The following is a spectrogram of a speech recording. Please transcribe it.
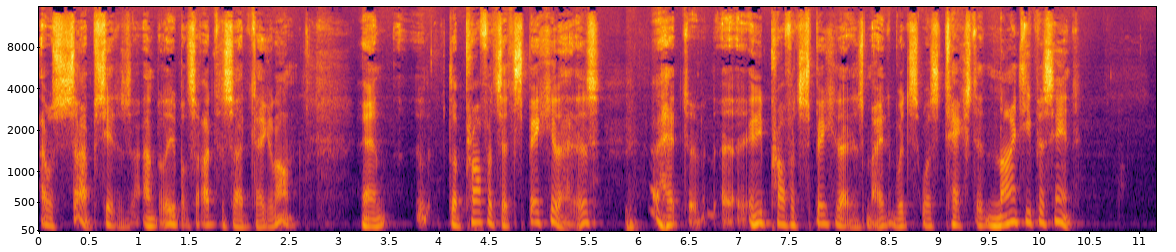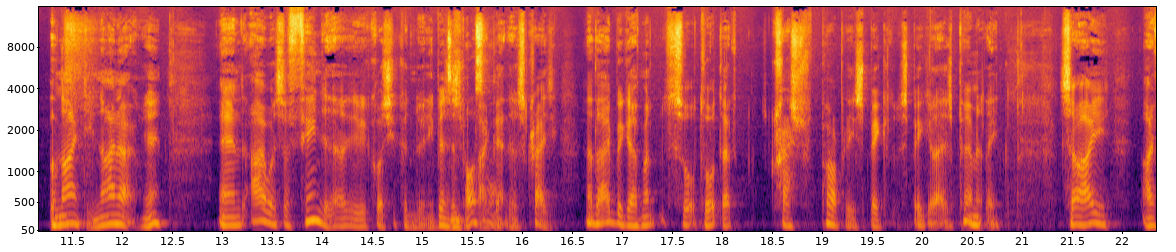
I was so upset, it was unbelievable. So I decided to take it on. And the profits that speculators had, to, uh, any profits speculators made, which was taxed at 90%. Oof. 90, 90, yeah. And I was offended. Uh, of course, you couldn't do any business like that. It was crazy. And the Labour government thought, thought that crushed property speculators permanently. So I, I,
